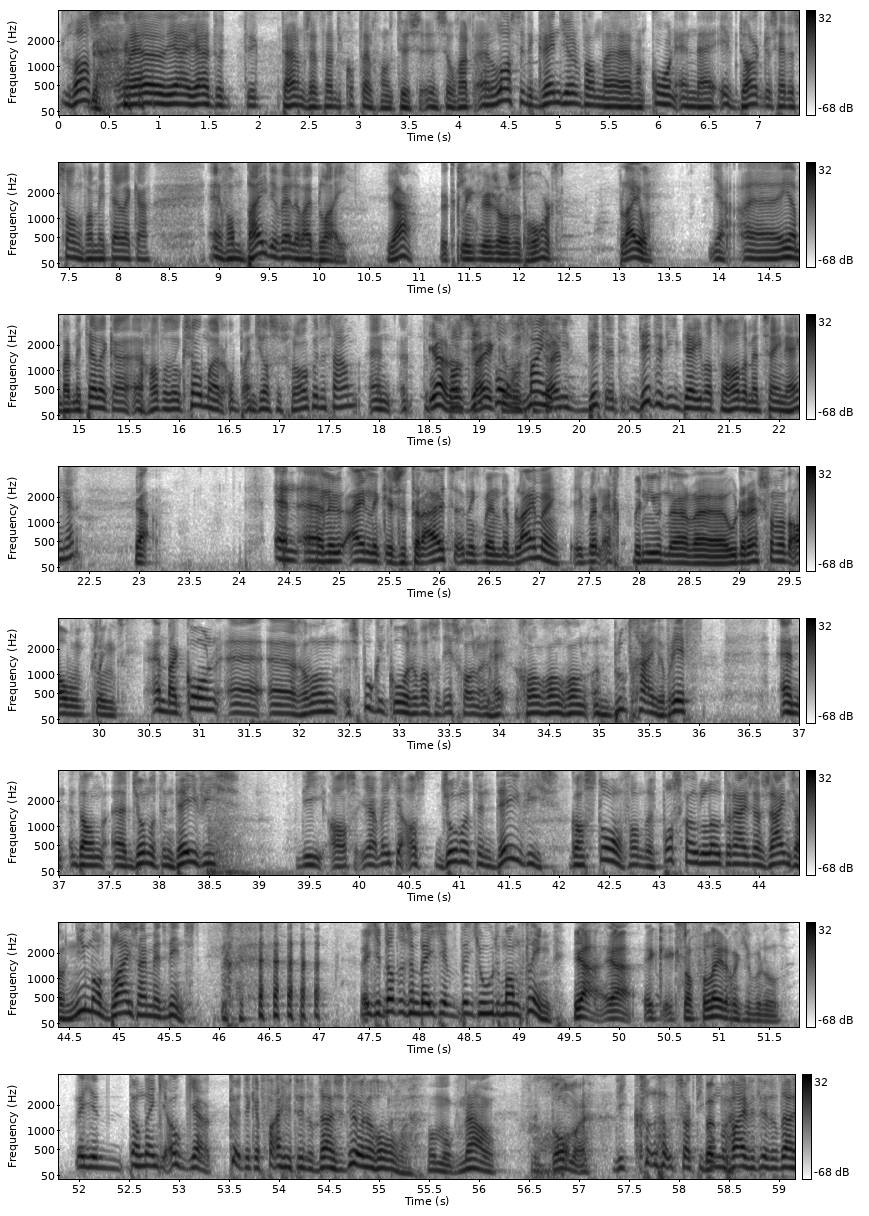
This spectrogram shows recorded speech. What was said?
Last, oh, ja, ja, dat- daarom zat aan die koptelefoon dus eh, zo hard. Eh, Lost in the Grandeur van, eh van Korn en If Darkness Had a Sun van Metallica. En van beide werden wij blij. Ja, het klinkt weer zoals het hoort. Blij om. Ja, ja bij Metallica had het ook zomaar op And Justice for All kunnen staan. En Ja, dat was zei dit volgens dat mij het, dit, het, dit het idee wat ze hadden met Zane Hanger. Ja. En, eh, En nu eindelijk is het eruit en ik ben er blij mee. Ik ben echt benieuwd naar eh, hoe de rest van het album klinkt. En bij Korn, eh, gewoon Spooky Core zoals het is, gewoon een, gewoon, gewoon, gewoon een bloedgeile riff. En dan Jonathan Davies, die als, ja weet je, als Jonathan Davies Gaston van de postcode loterij zou zijn, zou niemand blij zijn met winst. weet je, dat is een beetje, weet je hoe de man klinkt. Ja, ja, ik, ik snap volledig wat je bedoelt. Weet je, dan denk je ook, ja, kut, ik heb 25.000 euro gewonnen. Wat moet ik nou? Verdomme. Die klootzak, die Be- kon me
